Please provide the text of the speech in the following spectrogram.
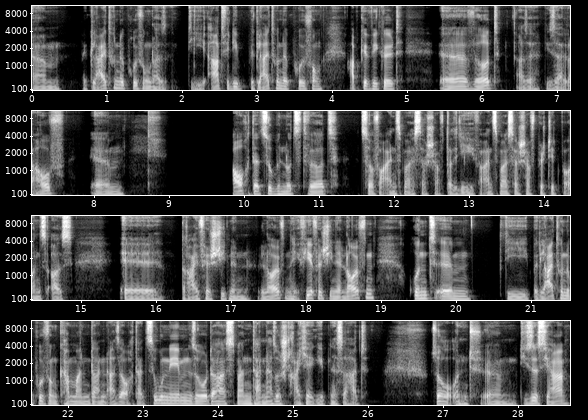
ähm, Begleithundeprüfung oder die Art, wie die Begleithundeprüfung abgewickelt äh, wird, also dieser Lauf, ähm, auch dazu benutzt wird zur Vereinsmeisterschaft. Also die Vereinsmeisterschaft besteht bei uns aus äh, drei verschiedenen Läufen, nee, vier verschiedenen Läufen und ähm, die Begleithundeprüfung kann man dann also auch dazu nehmen, so dass man dann also Streichergebnisse hat. So und ähm, dieses Jahr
